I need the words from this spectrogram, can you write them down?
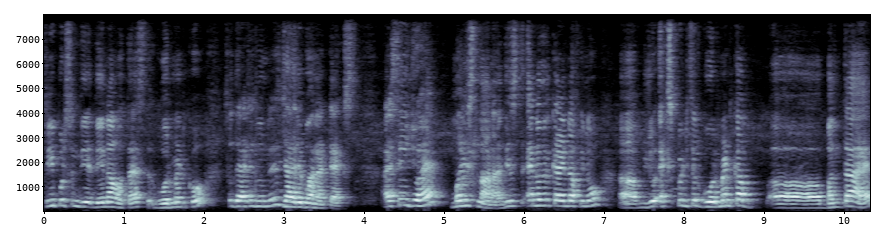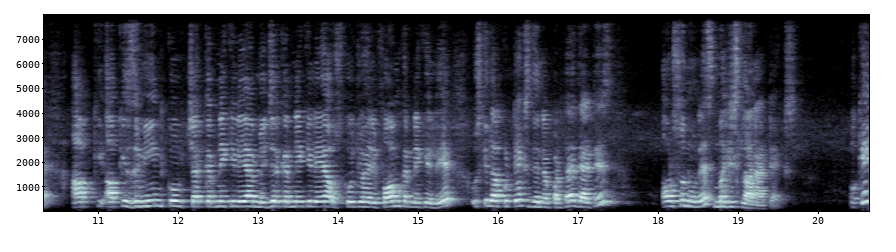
थ्री परसेंट देना होता है गवर्नमेंट को। So that is known jaribana tax ऐसे ही जो है mahisalana this another kind of you know जो एक्सपेंडिचर गवर्नमेंट का uh, बनता है आपकी आपकी ज़मीन को चेक करने के लिए या मेजर करने के लिए या उसको जो है रिफॉर्म करने के लिए उसके लिए आपको टैक्स देना पड़ता है। That is also known as mahisalana tax okay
